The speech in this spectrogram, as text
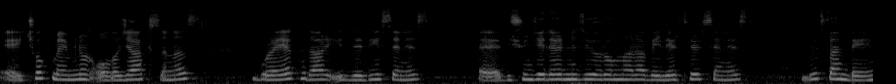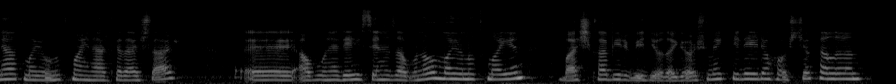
E, çok memnun olacaksınız. Buraya kadar izlediyseniz e, düşüncelerinizi yorumlara belirtirseniz lütfen beğeni atmayı unutmayın arkadaşlar. E, abone değilseniz abone olmayı unutmayın. Başka bir videoda görüşmek dileğiyle. Hoşçakalın.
